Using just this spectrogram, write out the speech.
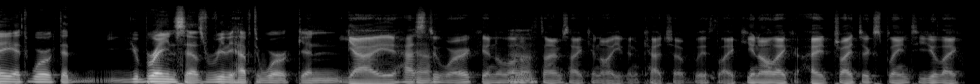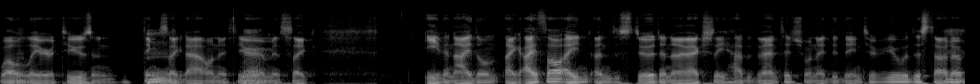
day at work that your brain cells really have to work and Yeah, it has Yeah. to work, and a lot Yeah. of the times I cannot even catch up with like you know like I try to explain to you like well layer twos and things Mm. like that on Ethereum. It's like even I don't like I thought I understood, and I actually had advantage when I did the interview with the startup.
